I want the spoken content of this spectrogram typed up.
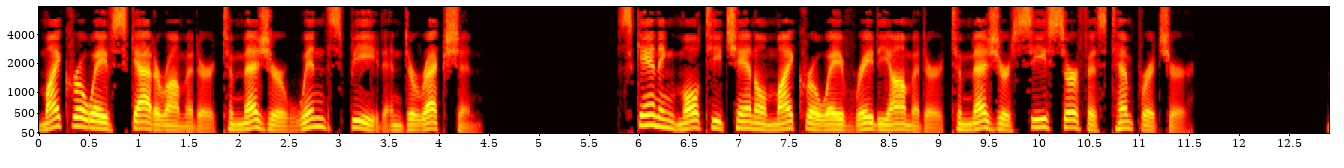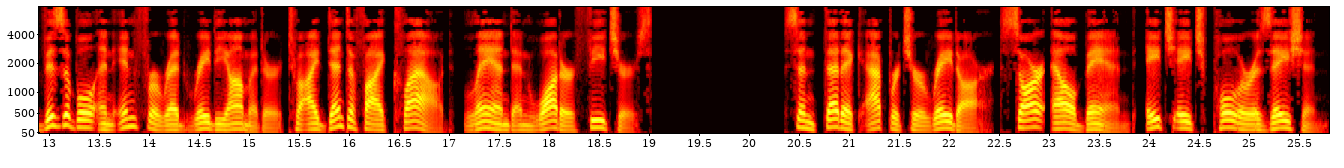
Microwave scatterometer to measure wind speed and direction. Scanning multi-channel microwave radiometer to measure sea surface temperature visible and infrared radiometer to identify cloud, land and water features synthetic aperture radar SAR L-band, HH polarization,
